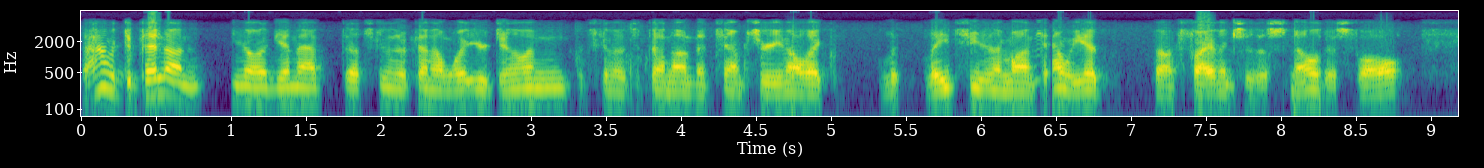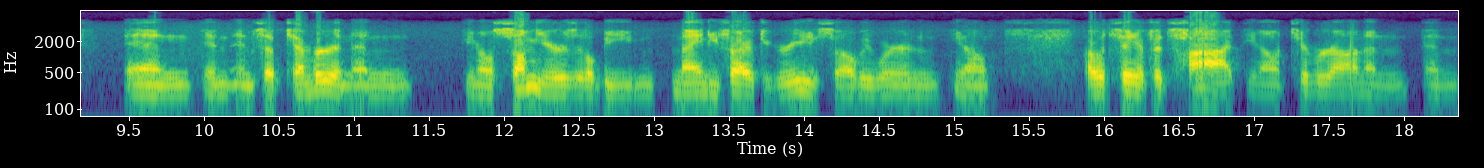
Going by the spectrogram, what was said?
That would depend on you know again that that's going to depend on what you're doing. It's going to depend on the temperature. You know, like l- late season in Montana, we had about five inches of snow this fall, and in in September, and then you know some years it'll be 95 degrees. So I'll be wearing you know, I would say if it's hot, you know, Tiburon and and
